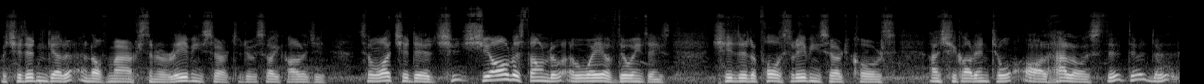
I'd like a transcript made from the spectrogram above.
but she didn't get enough marks in her leaving cert to do psychology. So what she did, she, she always found a, a way of doing things. She did a post leaving cert course, and she got into All Hallows. The, the, the,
